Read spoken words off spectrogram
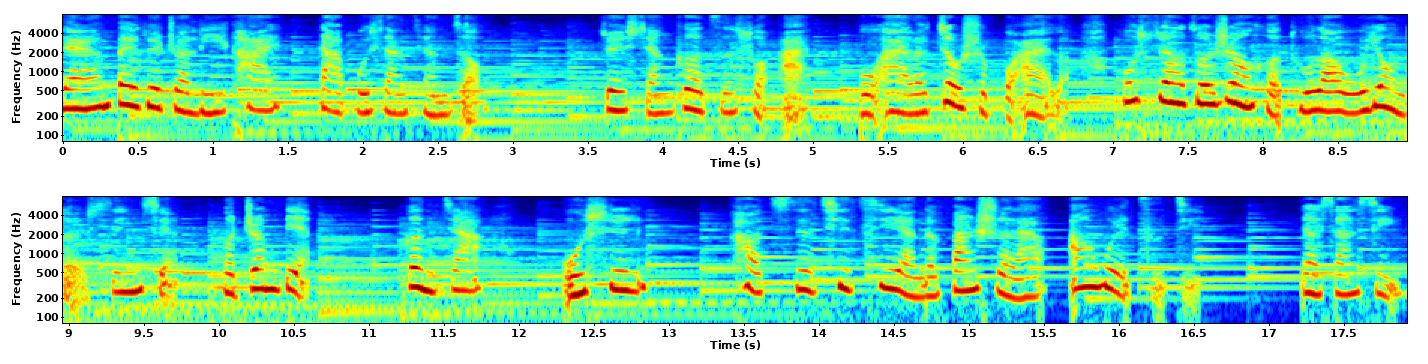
两人背对着离开，大步向前走，追寻各自所爱。不爱了就是不爱了，不需要做任何徒劳无用的心险和争辩，更加无需靠自欺欺人的方式来安慰自己。要相信，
